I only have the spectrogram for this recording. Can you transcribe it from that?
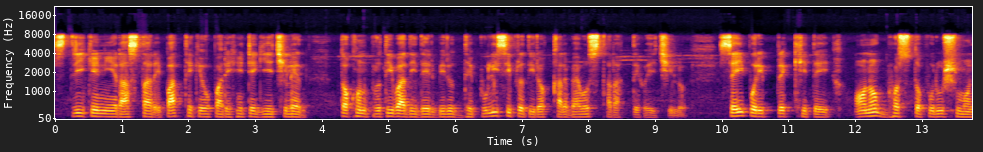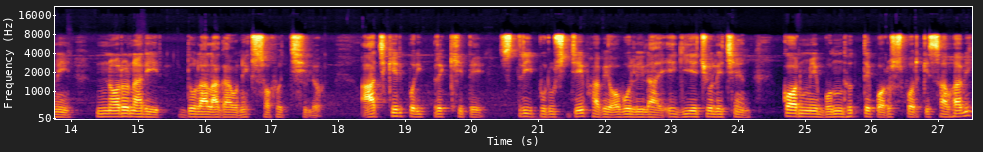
স্ত্রীকে নিয়ে রাস্তার এপার থেকে ওপারে হেঁটে গিয়েছিলেন, তখন প্রতিবাদীদের বিরুদ্ধে পুলিশি প্রতিরক্ষার ব্যবস্থা রাখতে হয়েছিল। সেই পরিপ্রেক্ষিতে অনভ্যস্ত পুরুষ মনে নরনারীর দোলা লাগা অনেক সহজ ছিল। আজকের পরিপ্রেক্ষিতে স্ত্রী পুরুষ যেভাবে অবলীলায় এগিয়ে চলেছেন, কর্মে বন্ধুত্বে পরস্পরকে স্বাভাবিক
